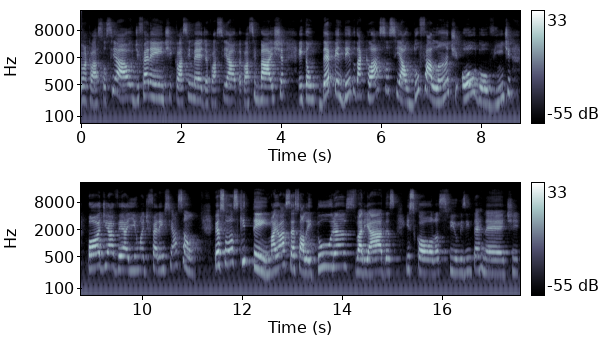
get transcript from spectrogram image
uma classe social diferente, classe média, classe alta, classe baixa. Então, dependendo da classe social do falante ou do ouvinte, pode haver aí uma diferenciação. Pessoas que têm maior acesso a leituras variadas, escolas, filmes, internet,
